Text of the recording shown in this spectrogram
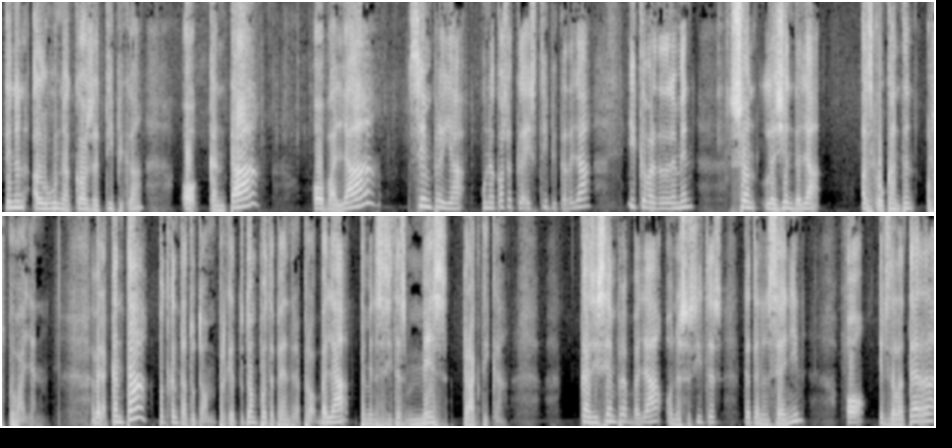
tenen alguna cosa típica, o cantar, o ballar, sempre hi ha una cosa que és típica d'allà i que verdaderament són la gent d'allà els que ho canten o els que ballen. A veure, cantar pot cantar tothom, perquè tothom pot aprendre, però ballar també necessites més pràctica. Quasi sempre ballar o necessites que te n'ensenyin o ets de la terra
